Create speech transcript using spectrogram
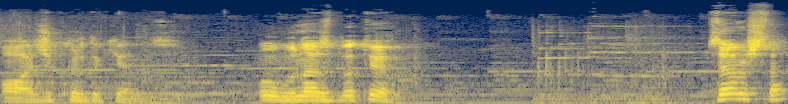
Ağacı kırdık yalnız. Oo bunlar zıplatıyor. Güzelmiş lan.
